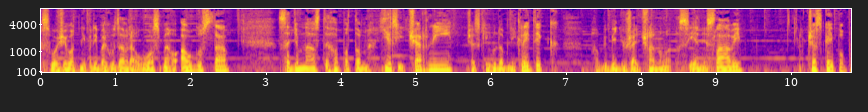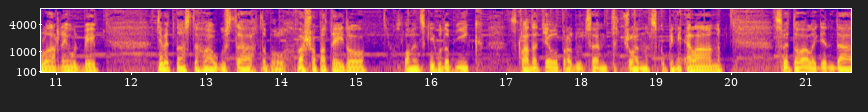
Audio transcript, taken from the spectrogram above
svoj životný príbeh uzavrel 8. augusta. 17. potom Jiří Černý, český hudobný kritik, mal by byť už aj členom Siene Slávy českej populárnej hudby. 19. augusta to bol Vašo Patejdl, slovenský hudobník, skladateľ, producent, člen skupiny Elán, svetová legenda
